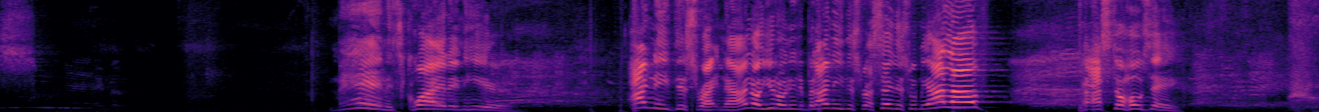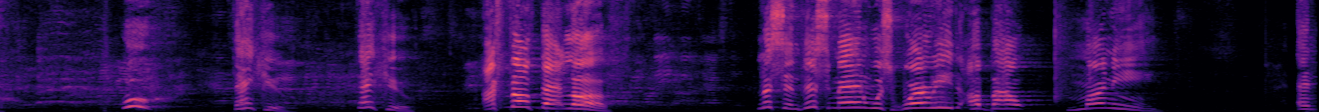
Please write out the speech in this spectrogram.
is. Man, it's quiet in here. I need this right now. I know you don't need it, but I need this right. Say this with me. I love, I love Pastor Jose. Pastor Jose. Woo. Thank you. Thank you. I felt that love. Listen, this man was worried about money and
